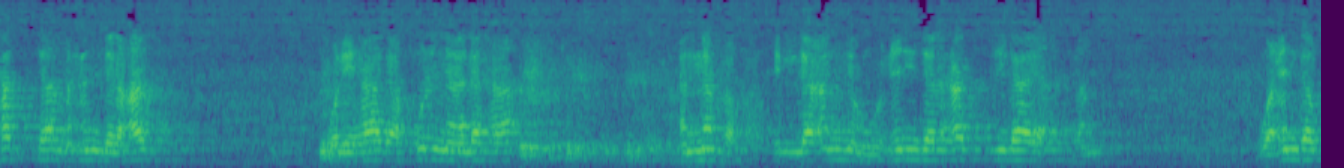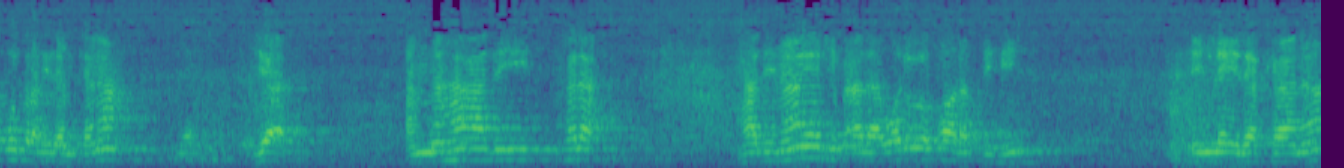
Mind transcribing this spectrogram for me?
حتى عند العجز ولهذا قلنا لها النفقة إلا أنه عند العجز لا يأثم وعند القدرة إذا امتنع جاء أما هذه فلا. هذه ما يجب على ولا يطالب به إلا إذا كان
